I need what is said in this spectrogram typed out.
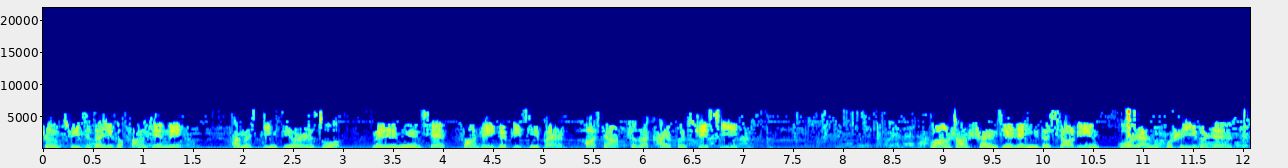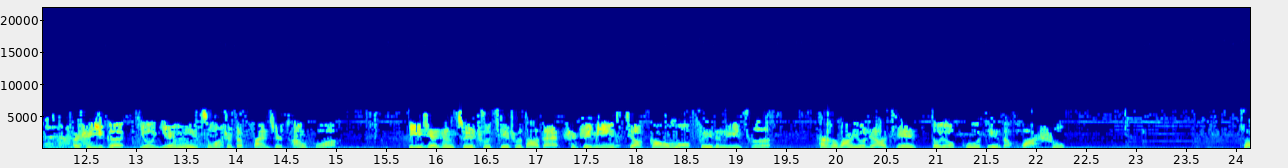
正聚集在一个房间内，他们席地而坐，每人面前放着一个笔记本，好像是在开会学习。网上善解人意的小林果然不是一个人，而是一个有严密组织的犯罪团伙。李先生最初接触到的是这名叫高某飞的女子，她和网友聊天都有固定的话术。就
